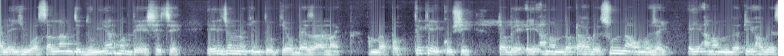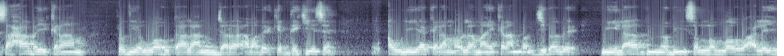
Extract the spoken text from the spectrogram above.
আলহি ওয়াসাল্লাম যে দুনিয়ার মধ্যে এসেছে, এর জন্য কিন্তু কেউ বেজার নয়। আমরা প্রত্যেকেই খুশি। তবে এই আনন্দটা হবে সুন্না অনুযায়ী। এই আনন্দটি হবে সাহাবাই কেরাম রদিয়াল্লাহ তালু যারা আমাদেরকে দেখিয়েছেন, আউলিয়া কেরাম ওলামাই কেরামগঞ্জ যেভাবে মিলাদ নবী সাল্লাহ আলহি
